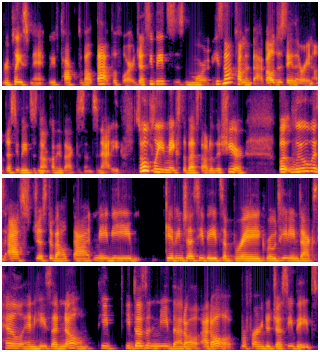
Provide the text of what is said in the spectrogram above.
replacement. We've talked about that before. Jessie Bates is more he's not coming back. I'll just say that right now. Jessie Bates is not coming back to Cincinnati. So hopefully he makes the best out of this year. But Lou was asked just about that, maybe giving Jessie Bates a break, rotating Dax Hill, and he said no, he he doesn't need that all at all, referring to Jessie Bates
